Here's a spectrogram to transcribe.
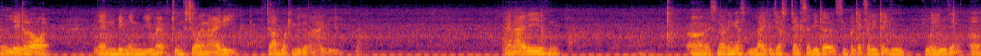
later or in beginning you have to install an IDE start working with an IDE an IDE is uh, it's nothing as like just text editor simple text editor you you are using uh,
